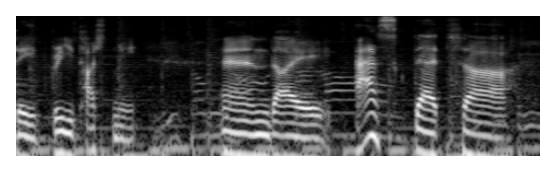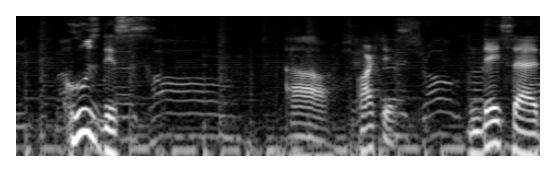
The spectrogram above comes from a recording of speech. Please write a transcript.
they really touched me, and I asked that uh, who's this uh, artist. And they said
